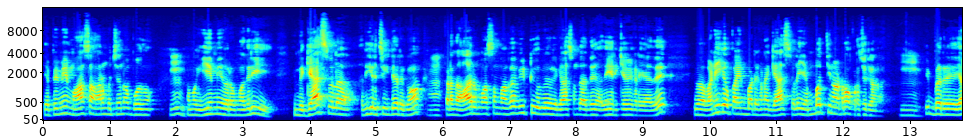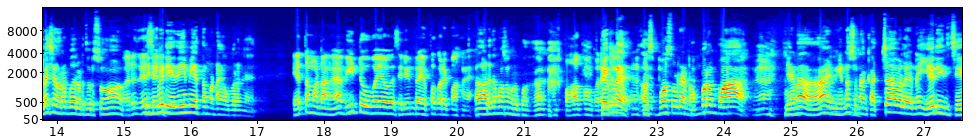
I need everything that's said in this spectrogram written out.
எப்பயுமே மாசம் ஆரம்பிச்சதுன்னா போதும். நமக்கு இஎம்ஐ வர மாதிரி இந்த கேஸ் விலை அதிகரிச்சுக்கிட்டே இருக்கும். கடந்த ஆறு மாசமாக வீட்டு உபயோக கேஸ் வந்து அது அதிகரிக்கவே கிடையாது. இப்போ வணிக பயன்பாட்டுக்கான கேஸ் விலை எண்பத்தி நாலு ரூபா குறைச்சிருக்காங்க. இப்போ எலெக்ஷன் வரப்போது அடுத்த வருஷம். இனிமேட்டு எதையுமே ஏத்த மாட்டாங்க பாருங்க. ஏத்த மாட்டாங்க. வீட்டு உபயோக சிலிண்டரை எப்ப குறைப்பாங்க? அது அடுத்த மாசம் கொடுப்பாங்க பாப்போம் தெரியல. சும்மா சொல்றேன். நம்புறேன்ப்பா. ஏன்னா இவங்க என்ன சொன்னாங்க? கச்சா விலை என்ன ஏறிடுச்சு.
